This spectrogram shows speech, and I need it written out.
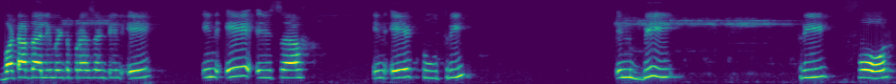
What are the element present in A? In A is uh, in A 2, 3. In B 3, 4.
